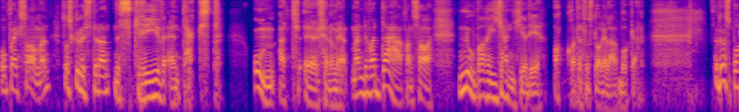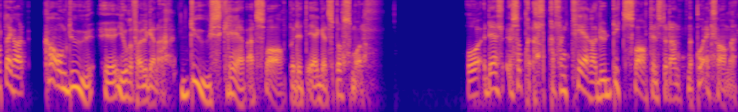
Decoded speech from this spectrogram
Og på eksamen så skulle studentene skrive en tekst om et eh, fenomen. Men det var der han sa nå bare gjengir de akkurat det som står i læreboken. Og Da spurte jeg han hva om du eh, gjorde følgende? Du skrev et svar på ditt eget spørsmål. Og det, Så presenterer du ditt svar til studentene på eksamen.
